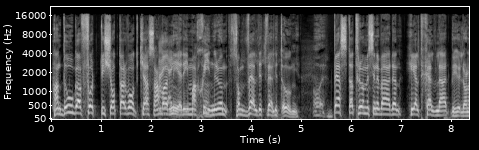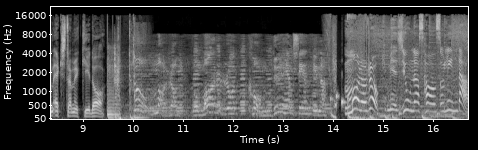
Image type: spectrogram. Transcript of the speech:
Han dog av 40 shottar vodka så han var nere i maskinrum som väldigt, väldigt ung. Bästa trummisen i världen, helt självlärd. Vi hyllar honom extra mycket idag. God morgon, god morgon, kom du hem sent i natt? Morgonrock med Jonas, Hans och Linda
